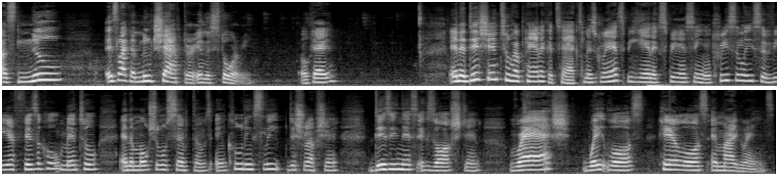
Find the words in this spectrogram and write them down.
a new, it's like a new chapter in the story. Okay? In addition to her panic attacks, Ms. Grants began experiencing increasingly severe physical, mental, and emotional symptoms, including sleep disruption, dizziness, exhaustion, rash, weight loss, hair loss, and migraines.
